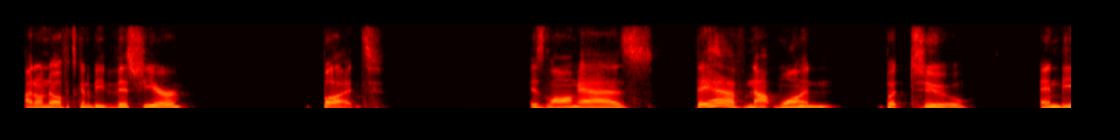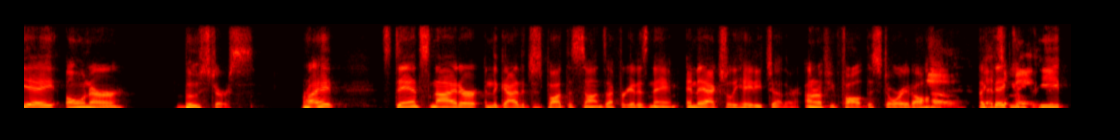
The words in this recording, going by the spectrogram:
I don't know if it's going to be this year, but as long as they have not one, but two NBA owner boosters, right? It's Dan Snyder and the guy that just bought the Suns. I forget his name, and they actually hate each other. I don't know if you followed the story at all. No, like they amazing. compete.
